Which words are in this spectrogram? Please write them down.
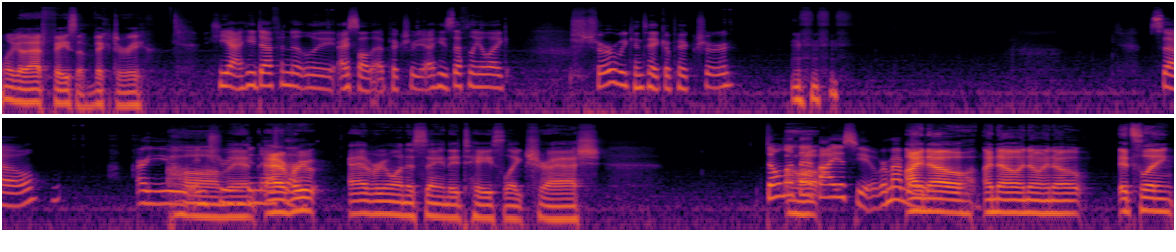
Look at that face of victory. Yeah, he definitely. I saw that picture. Yeah, he's definitely like, sure, we can take a picture. so, are you oh intrigued man, enough? every that- everyone is saying they taste like trash. Don't let uh, that bias you. Remember, I know, I know, I know, I know. It's like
